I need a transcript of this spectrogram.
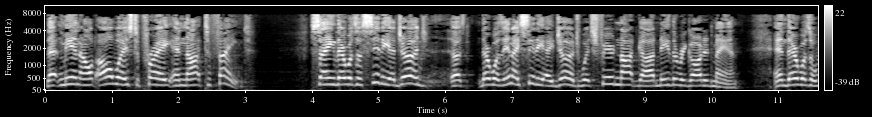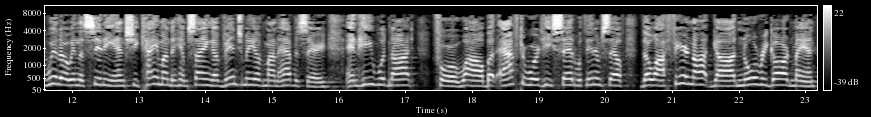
that men ought always to pray and not to faint saying there was a city, a judge, uh, there was in a city a judge which feared not God, neither regarded man. And there was a widow in the city, and she came unto him, saying, Avenge me of mine adversary. And he would not for a while, but afterward he said within himself, Though I fear not God, nor regard man,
